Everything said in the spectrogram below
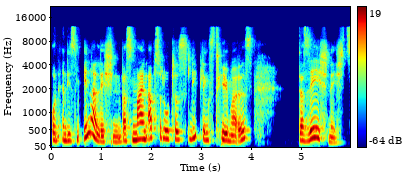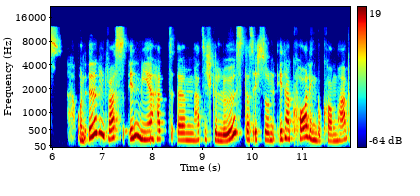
und in diesem Innerlichen, was mein absolutes Lieblingsthema ist, da sehe ich nichts. Und irgendwas in mir hat, ähm, hat sich gelöst, dass ich so ein Inner Calling bekommen habe,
